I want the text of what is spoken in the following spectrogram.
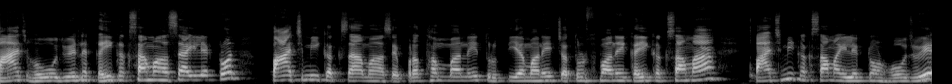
પાંચ હોવો જોઈએ. એટલે કઈ કક્ષામાં હશે આ ઇલેક્ટ્રોન પાંચમી કક્ષામાં હશે. પ્રથમમાં નહીં, તૃતીયમાં નહીં, ચતુર્થમાં નહીં, કઈ કક્ષામાં? પાંચમી કક્ષામાં ઇલેક્ટ્રોન હોવો જોઈએ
